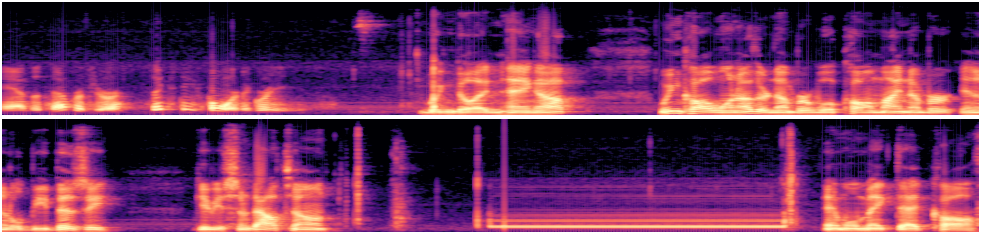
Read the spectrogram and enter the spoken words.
and the temperature 64 degrees. We can go ahead and hang up. We can call one other number. We'll call my number and it'll be busy. Give you some dial tone. And we'll make that call.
